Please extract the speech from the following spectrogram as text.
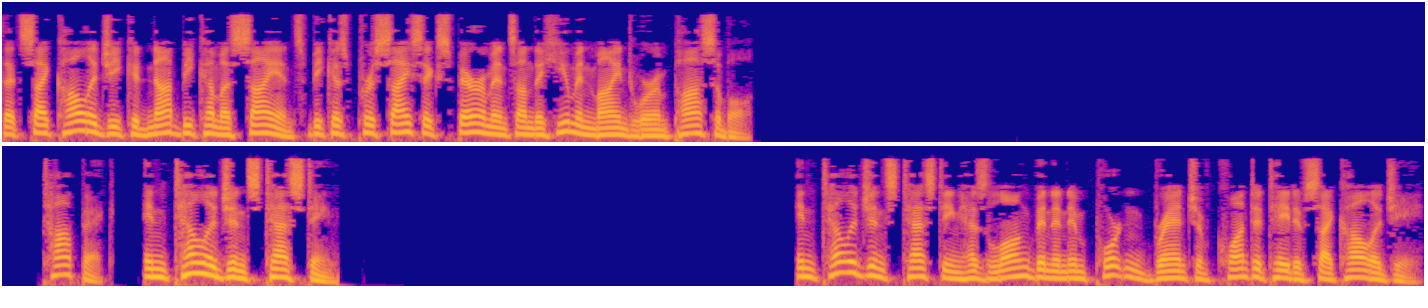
that psychology could not become a science because precise experiments on the human mind were impossible. Intelligence testing Intelligence testing has long been an important branch of quantitative psychology.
